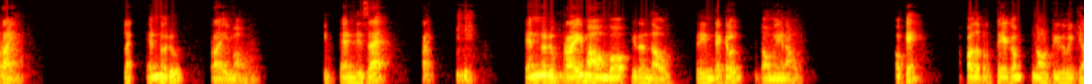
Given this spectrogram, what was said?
prime അല്ലെ എൻ ഒരു പ്രൈം ആവുന്നു. If N is a prime N ഒരു പ്രൈം ആവുമ്പോൾ ഇതെന്താവും? ഒരു ഇന്റഗ്രൽ ഡൊമൈൻ ആവും. ഓക്കെ അപ്പം അത് പ്രത്യേകം നോട്ട് ചെയ്ത് വെക്കുക.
